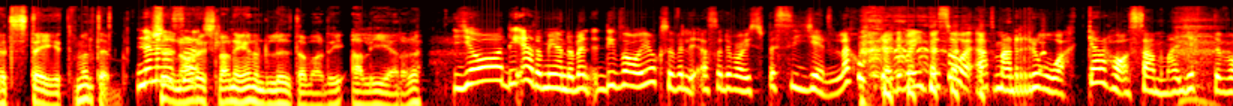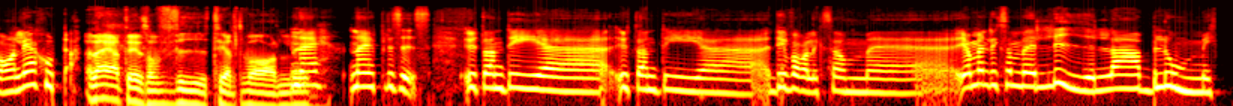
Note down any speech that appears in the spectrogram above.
ett statement typ? men Kina alltså- och Ryssland är ju ändå lite av allierade. Ja, det är de ju ändå, men det var ju också väldigt, alltså det var ju speciella skjortor. Det var inte så att man råkar ha samma jättevanliga skjorta. Nej, att det är så vit, helt vanlig. Nej, nej precis. Utan det, utan det, det var liksom, eh, ja men liksom lila, blommigt,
